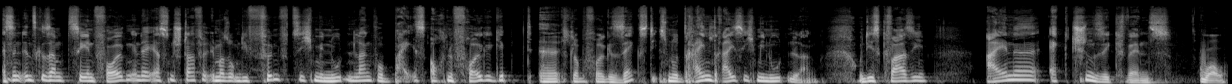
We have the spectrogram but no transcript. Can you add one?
Es sind insgesamt zehn Folgen in der ersten Staffel, immer so um die 50 Minuten lang, wobei es auch eine Folge gibt, äh, ich glaube Folge 6, die ist nur 33 Minuten lang. Und die ist quasi eine Actionsequenz. Wow.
